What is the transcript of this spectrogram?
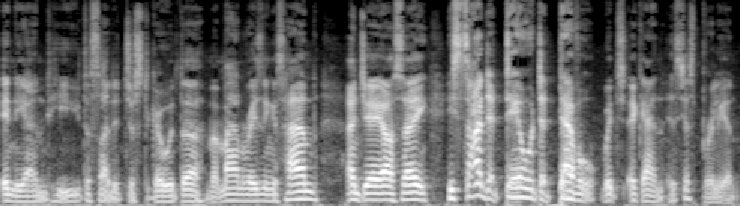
in the end, he decided just to go with the McMahon raising his hand and JR saying he signed a deal with the devil, which again is just brilliant.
